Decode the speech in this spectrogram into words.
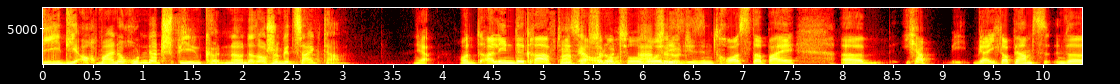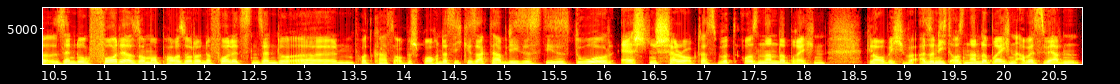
die, die auch mal eine 100 spielen können, ne? Das auch schon gezeigt haben. Ja, und Aline de Graaf, die Ach, ist ja absolut, auch noch so, so in diesem Tross dabei. Äh, ich habe ja, ich glaube, wir haben es in der Sendung vor der Sommerpause oder in der vorletzten Sendung äh, im Podcast auch besprochen, dass ich gesagt habe, dieses dieses Duo Ashton Sherrock, das wird auseinanderbrechen, glaube ich. Also nicht auseinanderbrechen, aber es werden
